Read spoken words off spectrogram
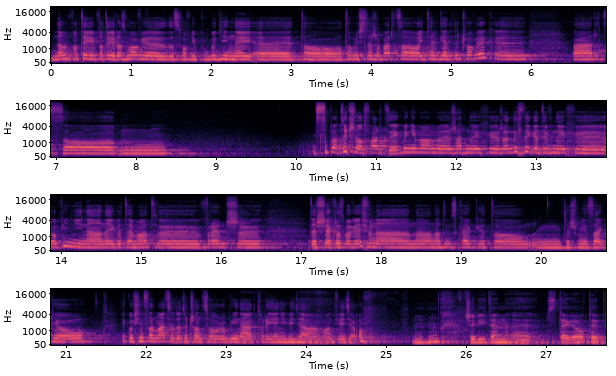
No, po tej, po tej rozmowie dosłownie półgodzinnej, y, to, to myślę, że bardzo inteligentny człowiek, y, bardzo mm, sympatyczny, otwarty. Jakby nie mam żadnych, żadnych negatywnych y, opinii na, na jego temat. Wręcz też jak rozmawialiśmy na, na, na tym Skype'ie, to mm, też mnie zagiął jakąś informacją dotyczącą Lublina, której ja nie wiedziałam, on wiedział. Mhm. Czyli ten e, stereotyp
